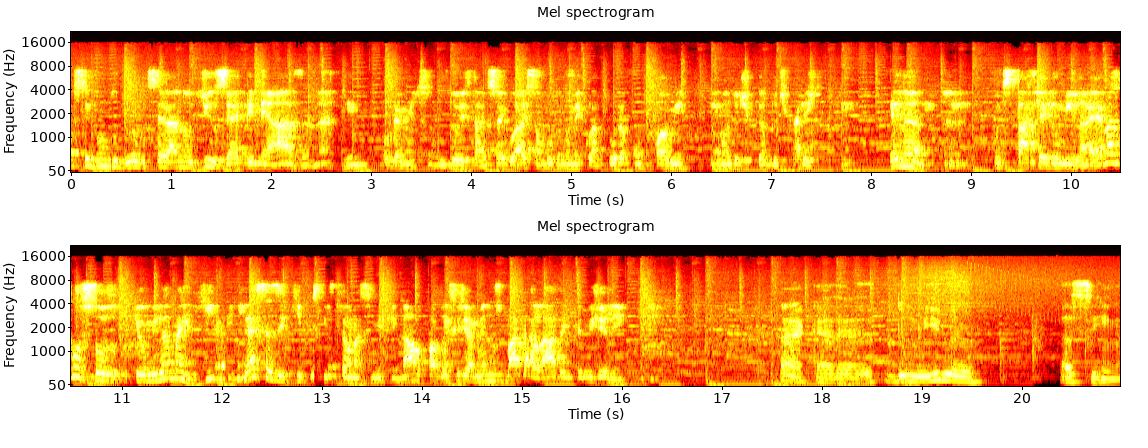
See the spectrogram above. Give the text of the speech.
o segundo jogo será no Giuseppe Meazza, né? E obviamente os dois estádios são iguais, só muda a nomenclatura conforme o mando de campo de cada equipe. Renan, um destaque aí do Milan. É mais gostoso, porque o Milan é uma equipe, dessas equipes que estão na semifinal, talvez seja menos badalada em termos de elenco. Ah, cara, do Milan, assim.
